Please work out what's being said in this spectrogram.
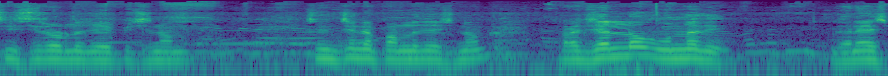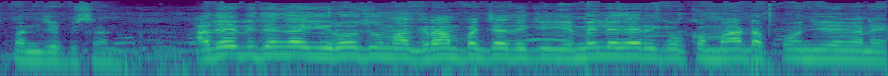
సీసీ రోడ్లు చేయించినాం చిన్న చిన్న పనులు చేసినాం. ప్రజల్లో ఉన్నది గణేష్ పని చేపిస్తాను అదేవిధంగా ఈరోజు మా గ్రామ పంచాయతీకి ఎమ్మెల్యే గారికి ఒక మాట ఫోన్ చేయగానే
